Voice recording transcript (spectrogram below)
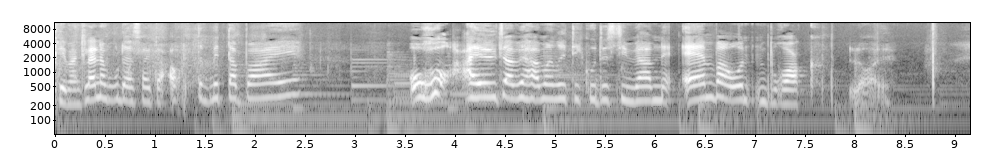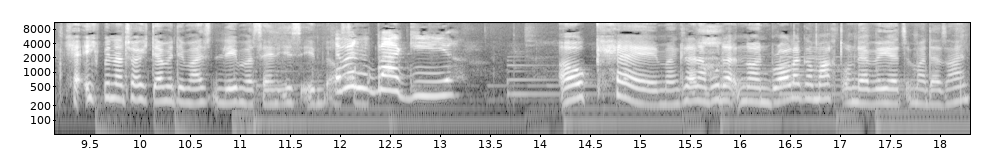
Okay, mein kleiner Bruder ist heute auch mit dabei. Oh, Alter, wir haben ein richtig gutes Team. Wir haben eine Amber und einen Brock. Lol. Ich, ich bin natürlich der mit dem meisten Leben, was Sandy ist eben auch. Ich bin Buggy. Okay, mein kleiner Bruder hat einen neuen Brawler gemacht und er will jetzt immer der sein.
